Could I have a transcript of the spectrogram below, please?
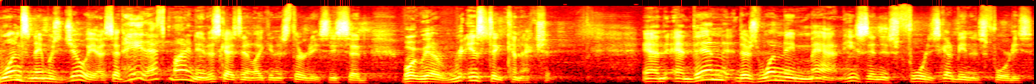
one's name was Joey. I said, Hey, that's my name. This guy's in like in his 30s. He said, Boy, we had an instant connection. And, and then there's one named Matt. He's in his 40s. He's got to be in his 40s.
